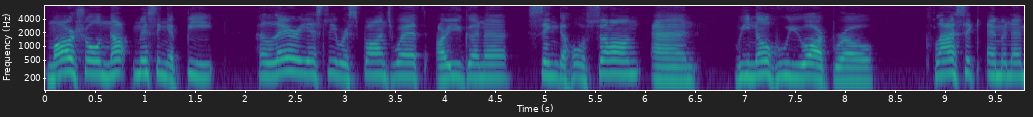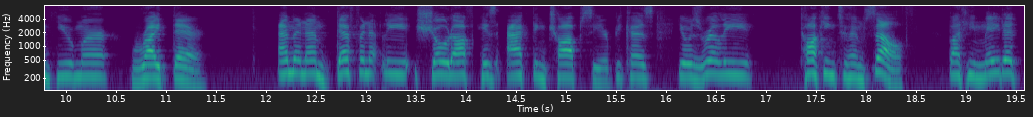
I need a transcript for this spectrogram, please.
Marshall, not missing a beat, hilariously responds with, Are you gonna sing the whole song? And we know who you are, bro. Classic Eminem humor right there. Eminem definitely showed off his acting chops here because he was really talking to himself, but he made it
